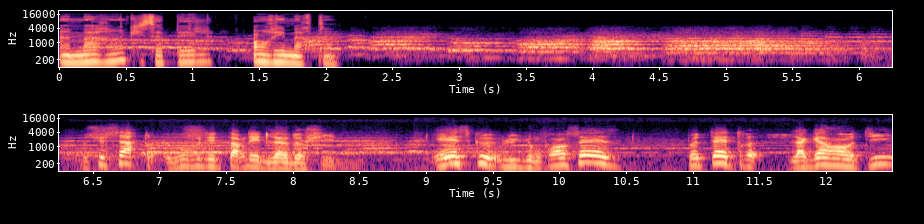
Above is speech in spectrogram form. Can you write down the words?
un marin qui s'appelle Henri Martin? Monsieur Sartre, vous venez de parler de l'Indochine. Et est-ce que l'Union française peut être la garantie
